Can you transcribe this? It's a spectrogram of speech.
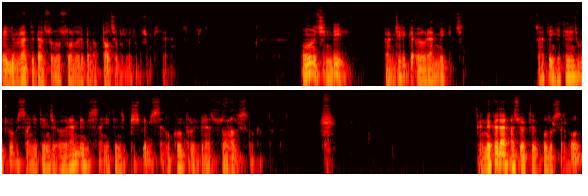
Belli bir raddeden sonra o soruları ben aptalca buluyorum çünkü yani. sonuçta. Onun için değil. Öncelikle öğrenmek için. Zaten yeterince uçmamışsan, yeterince öğrenmemişsen, yeterince pişmemişsen o kontrolü biraz zor alırsın o kaptandan. Yani ne kadar asörtif olursan ol,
